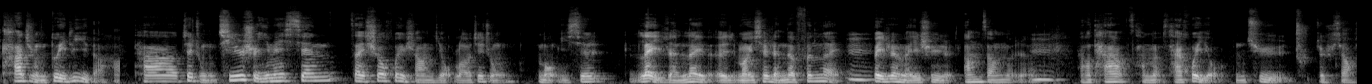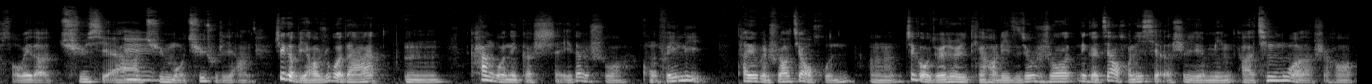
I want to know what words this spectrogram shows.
它这种对立的哈，它这种其实是因为先在社会上有了这种某一些类人类的呃某一些人的分类，嗯。被认为是肮脏的人，嗯。然后他才们才会有人去除，就是叫所谓的驱邪啊、嗯。驱魔、驱除这些肮脏。这个比较，如果大家嗯看过那个谁的书，孔飞利，他有本书叫《教魂》，嗯，这个我觉得就是挺好例子，就是说那个《教魂》里写的是一个明啊、清末的时候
